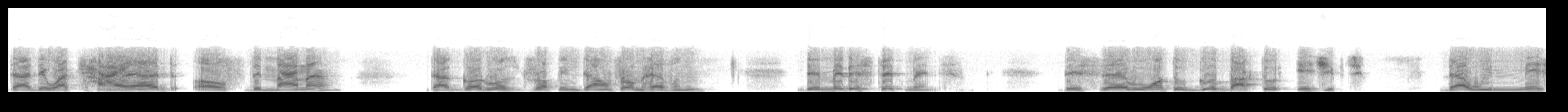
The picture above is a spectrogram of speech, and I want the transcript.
that they were tired of the manna that God was dropping down from heaven, they made a statement. They said, We want to go back to Egypt, that we miss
